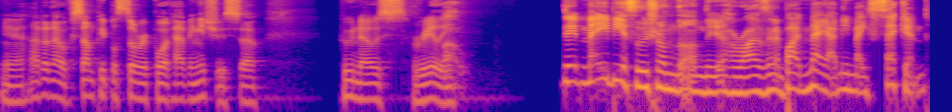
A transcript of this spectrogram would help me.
yeah, I don't know. Some people still report having issues, so who knows really? Well, there may be a solution on the, on the horizon, and by May I mean May second,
